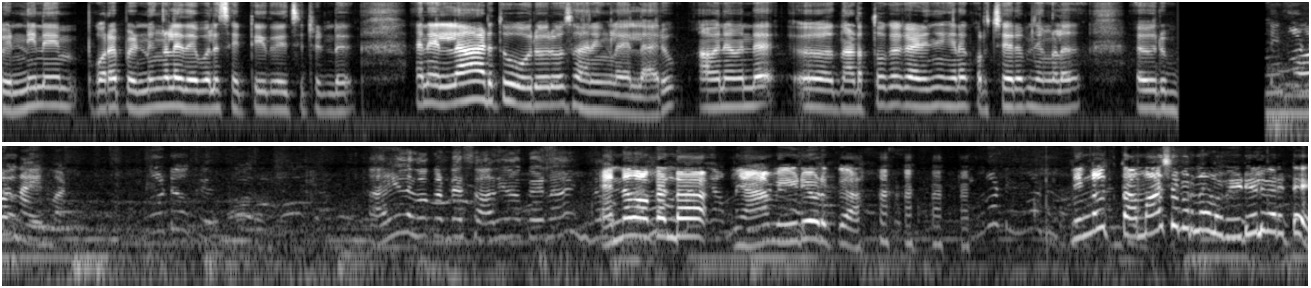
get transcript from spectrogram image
പെണ്ണിനെ കുറേ പെണ്ണുങ്ങളെ ഇതേപോലെ സെറ്റ് ചെയ്ത് വെച്ചിട്ടുണ്ട്. അങ്ങനെ എല്ലായിടത്തും ഓരോരോ സാധനങ്ങൾ എല്ലാവരും അവനവന്റെ നടത്തമൊക്കെ കഴിഞ്ഞ് ഇങ്ങനെ കുറച്ചു നേരം ഞങ്ങൾ ഒരു എന്നെ നോക്കണ്ട. ഞാൻ വീഡിയോ എടുക്കുക. നിങ്ങൾ തമാശ പറഞ്ഞോളൂ. വീഡിയോയിൽ വരട്ടെ.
